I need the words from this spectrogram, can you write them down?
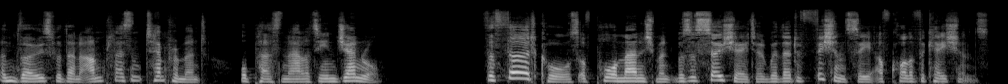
and those with an unpleasant temperament or personality in general. The third cause of poor management was associated with a deficiency of qualifications.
